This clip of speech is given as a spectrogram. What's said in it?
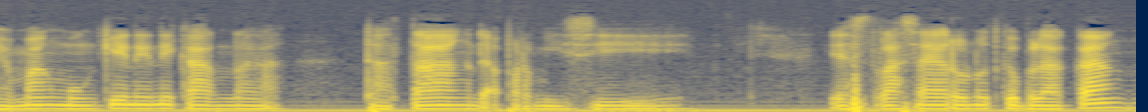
memang mungkin ini karena datang tidak permisi. Ya setelah saya runut ke belakang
